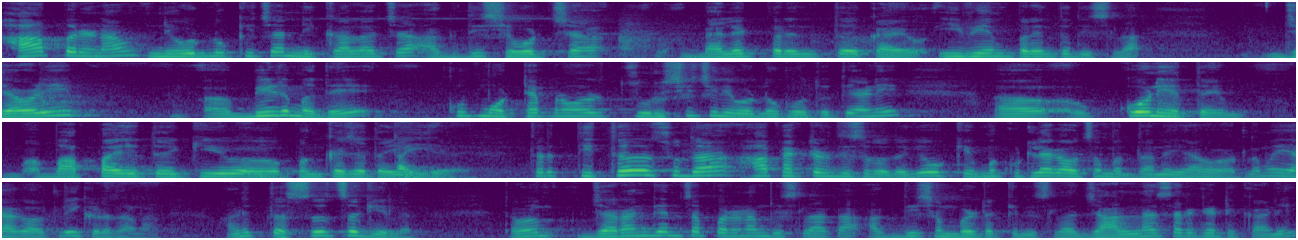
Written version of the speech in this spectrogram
हा परिणाम निवडणुकीच्या निकालाच्या अगदी शेवटच्या बॅलेटपर्यंत काय ई व्ही एमपर्यंत दिसला. ज्यावेळी बीडमध्ये खूप मोठ्या प्रमाणावर चुरशीची निवडणूक होत होती आणि कोण येतंय? ब- बाप्पा येतोय की पंकजाताई ताई येते तर तिथं सुद्धा हा फॅक्टर दिसत होता की ओके मग कुठल्या गावचं मतदान आहे? या गावातलं मग या गावातलं इकडे जाणार. आणि तसंच गेलं त्यामुळे जरांगेंचा परिणाम दिसला का? अगदी शंभर टक्के दिसला. जालन्यासारख्या ठिकाणी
